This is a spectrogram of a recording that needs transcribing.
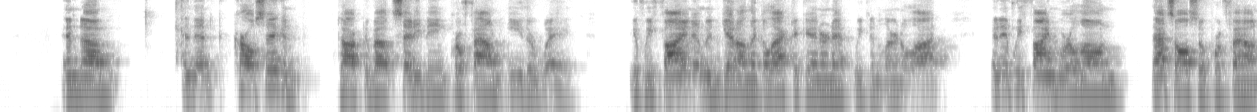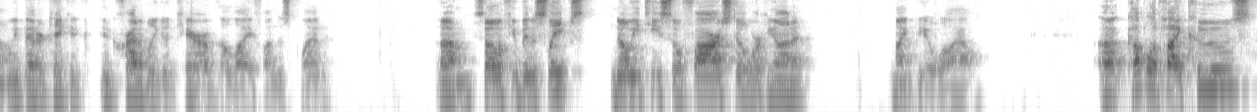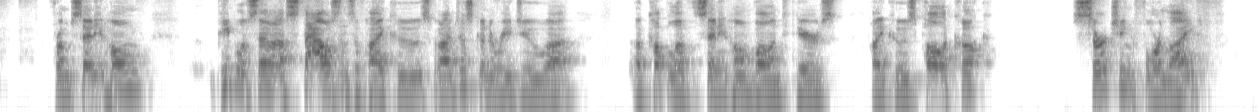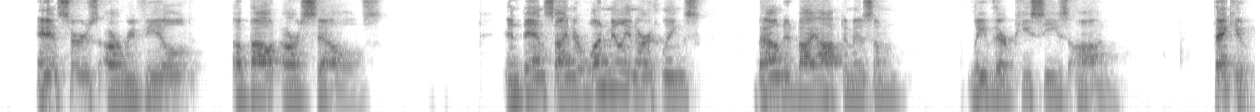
And, um, and then Carl Sagan talked about SETI being profound either way. If we find them and get on the galactic internet, we can learn a lot. And if we find we're alone, that's also profound. We better take incredibly good care of the life on this planet. Um, so if you've been asleep, no ET so far, still working on it. might be a while. A couple of haikus from SETI at home. People have sent us thousands of haikus, but I'm just going to read you uh, a couple of SETI at home volunteers haikus. Paula Cook, searching for life, answers are revealed about ourselves. And Dan Seidner, 1 million earthlings bounded by optimism leave their PCs on. Thank you.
